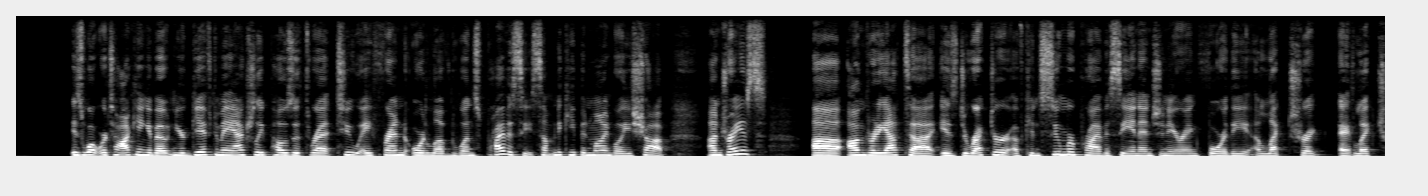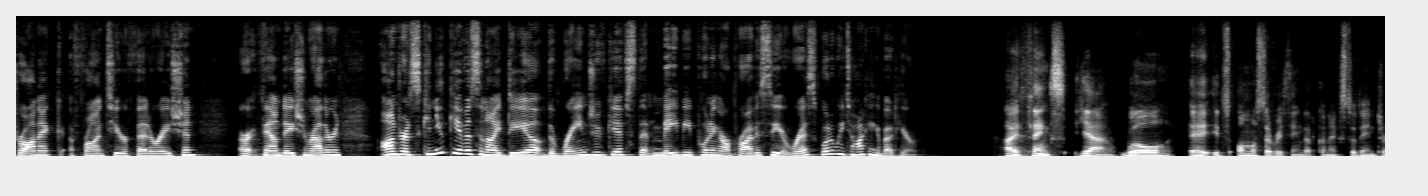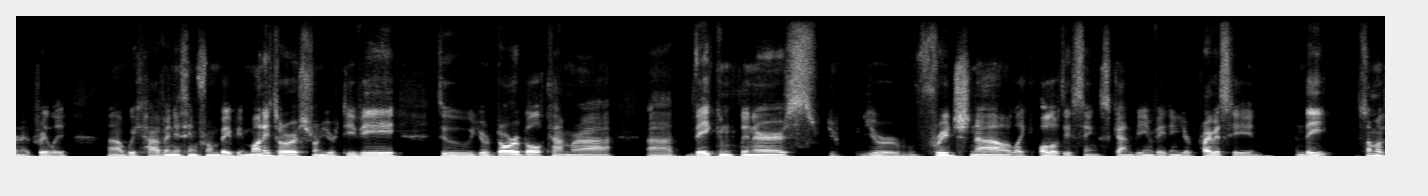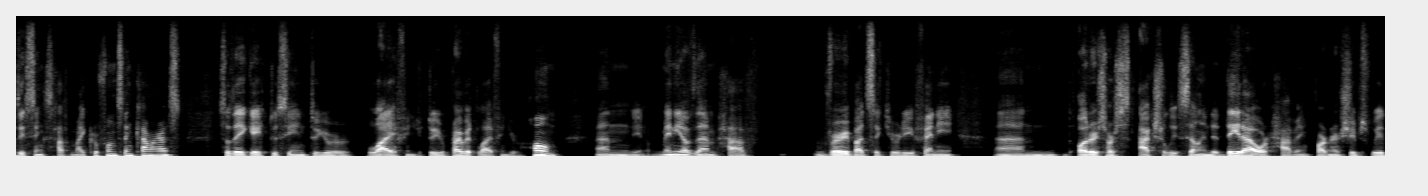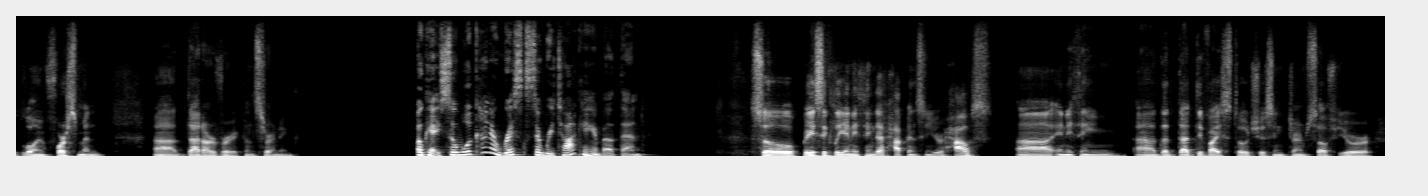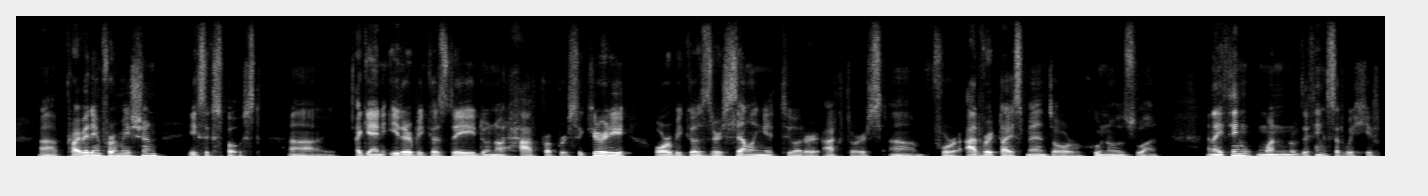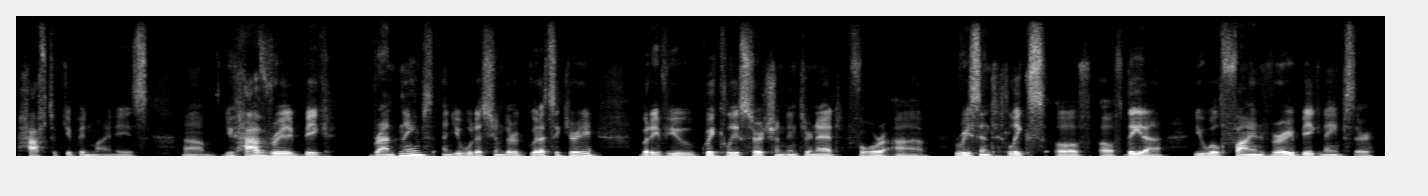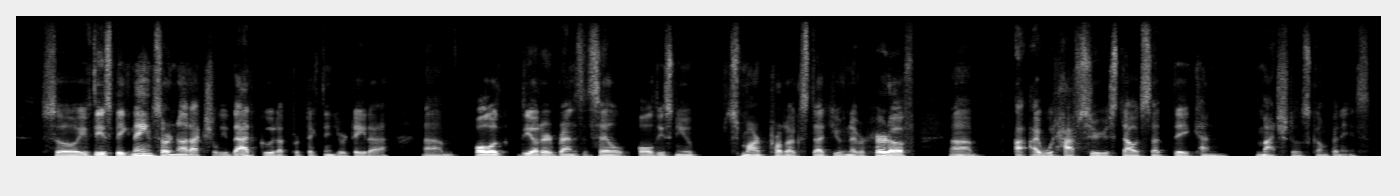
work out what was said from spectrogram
is what we're talking about, and your gift may actually pose a threat to a friend or loved one's privacy. Something to keep in mind while you shop. Andreas uh, Arrieta is Director of Consumer Privacy and Engineering for the Electric Electronic Frontier Federation or Foundation rather. Andres, can you give us an idea of the range of gifts that may be putting our privacy at risk? What are we talking about here? Hi, thanks. Yeah, well, eh, it's almost everything that connects to the internet, really. Uh, we have anything from baby monitors, from your TV to your doorbell camera, uh, vacuum cleaners, your, your fridge now, like all of these things can be invading your privacy. And they, some of these things have microphones and cameras, so they get to see into your life, into your private life in your home. And you know, many of them have very bad security, if any, and others are actually selling the data or having partnerships with law enforcement uh, that are very concerning. Okay, so what kind of risks are we talking about then? So basically anything that happens in your house, uh, anything uh, that that device touches in terms of your uh, private information is exposed. Uh, again, either because they do not have proper security or because they're selling it to other actors um, for advertisement or who knows what. And I think one of the things that we have to keep in mind is um, you have really big brand names and you would assume they're good at security. But if you quickly search on the internet for uh, recent leaks of, of data, you will find very big names there. So if these big names are not actually that good at protecting your data, um, all of the other brands that sell all these new smart products that you've never heard of, um, I, I would have serious doubts that they can match those companies.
